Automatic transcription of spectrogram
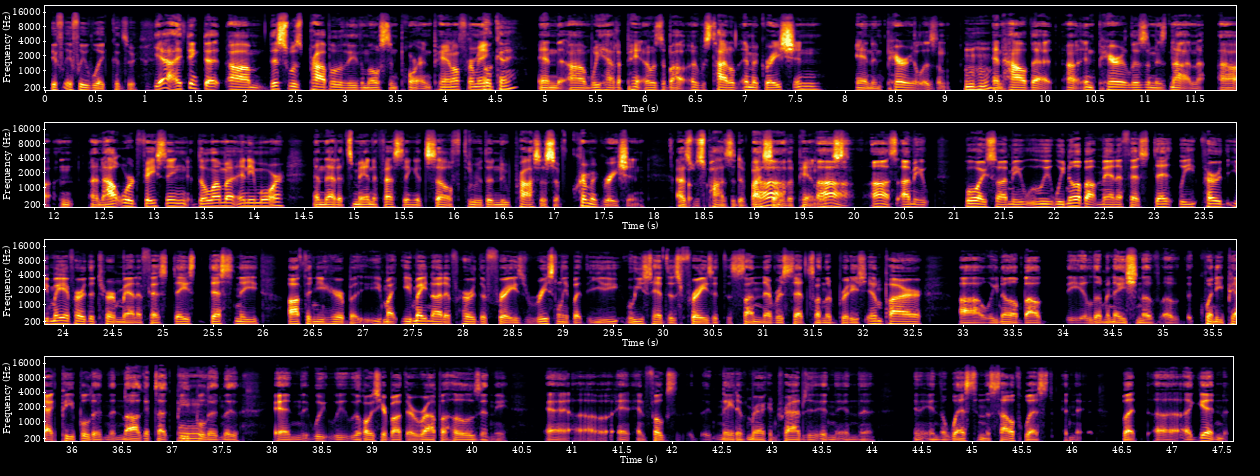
if if we would consider. yeah, I think that um, this was probably the most important panel for me. Okay. and um, we had a pan- it was about it was titled immigration and imperialism Mhm. and how that uh, imperialism is not an, uh, an, an outward facing dilemma anymore and that it's manifesting itself through the new process of crimmigration as was posited by some of the panelists Ah, ah, so, I mean, boy, so I mean, we, we know about manifest. De- we heard you may have heard the term manifest de- destiny. Often you hear, but you might you may not have heard the phrase recently. But you, we used to have this phrase that the sun never sets on the British Empire. Uh, we know about the elimination of, of the Quinnipiac people and the Naugatuck people and the and we, we, we always hear about the Arapahoes and the uh, and, and folks, the Native American tribes in in the in, in the West and the Southwest. And the, but uh, again,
